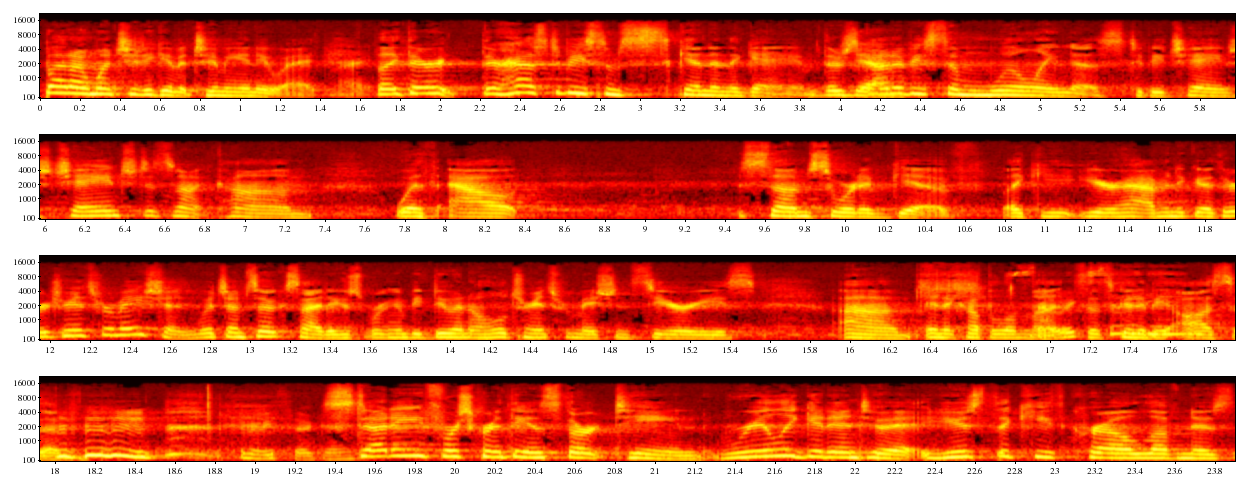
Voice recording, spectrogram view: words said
But I want you to give it to me anyway. Right. Like there, there has to be some skin in the game. There's Yeah. got to be some willingness to be changed. Change does not come without some sort of give. Like you, you're having to go through a transformation, which I'm so excited because we're going to be doing a whole transformation series um, in a couple of months. That's going to be awesome. Be so good. Study 1 Corinthians 13. Really get into it. Use the Keith Krell Love Knows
